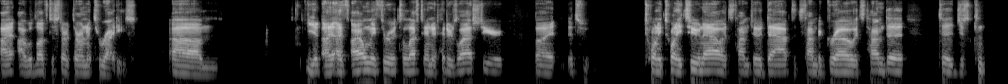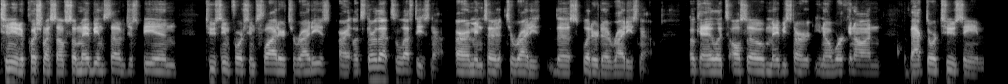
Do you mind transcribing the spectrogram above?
I, I would love to start throwing it to righties. Um, yeah, I, I only threw it to left-handed hitters last year, but it's 2022 now. It's time to adapt. It's time to grow. It's time to to just continue to push myself. So maybe instead of just being two seam, four seam slider to righties, all right, let's throw that to lefties now. Or I mean to to righties, the splitter to righties now. Okay, let's also maybe start, you know, working on a backdoor two seam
